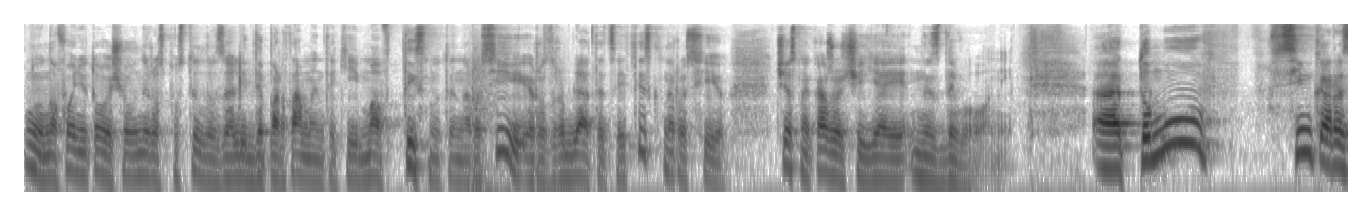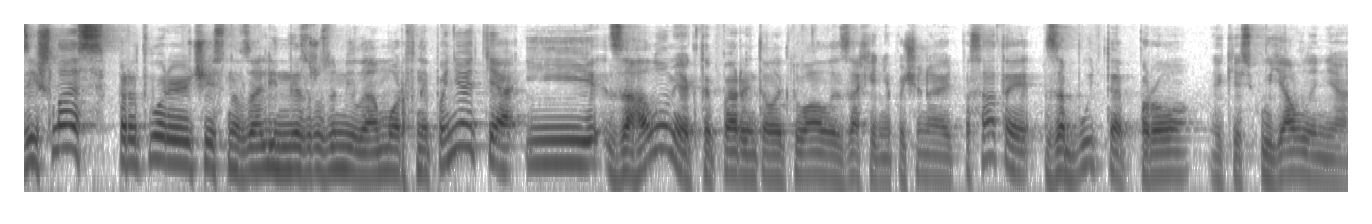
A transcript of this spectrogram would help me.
Ну на фоні того, що вони розпустили взагалі департамент, який мав тиснути на Росію і розробляти цей тиск на Росію. Чесно кажучи, я і не здивований. Е, Тому Сімка розійшлась, перетворюючись на взагалі незрозуміле аморфне поняття, і загалом, як тепер інтелектуали західні починають писати, забудьте про якесь уявлення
